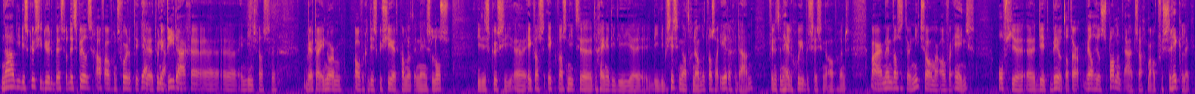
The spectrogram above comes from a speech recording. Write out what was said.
Nou, die discussie duurde best wel. Dit speelde zich af overigens voordat ik, Ja, eh, toen ik drie dagen in dienst was... werd daar enorm over gediscussieerd. kwam dat ineens los, die discussie. Eh, ik, was, ik was niet eh, degene die die, eh, die die beslissing had genomen. Dat was al eerder gedaan. Ik vind het een hele goede beslissing overigens. Maar men was het er niet zomaar over eens... of je dit beeld, dat er wel heel spannend uitzag... maar ook verschrikkelijk,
